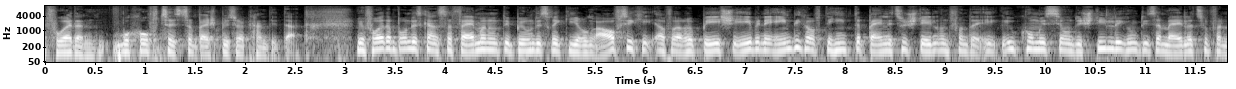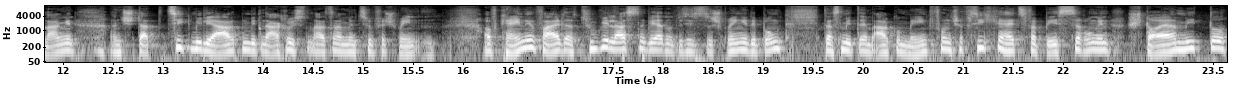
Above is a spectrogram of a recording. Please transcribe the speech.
fordern. Mochovce ist zum Beispiel so ein Kandidat. Wir fordern Bundeskanzler Feimann und die Bundesregierung auf, sich auf europäischer Ebene endlich auf die Hinterbeine zu stellen und von der EU-Kommission die Stilllegung dieser Meiler zu verlangen, anstatt zig Milliarden mit Nachrüstmaßnahmen zu verschwenden. Auf keinen Fall darf zugelassen werden, und das ist der springende Punkt, dass mit dem Argument von Sicherheitsverbesserungen Steuermittel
